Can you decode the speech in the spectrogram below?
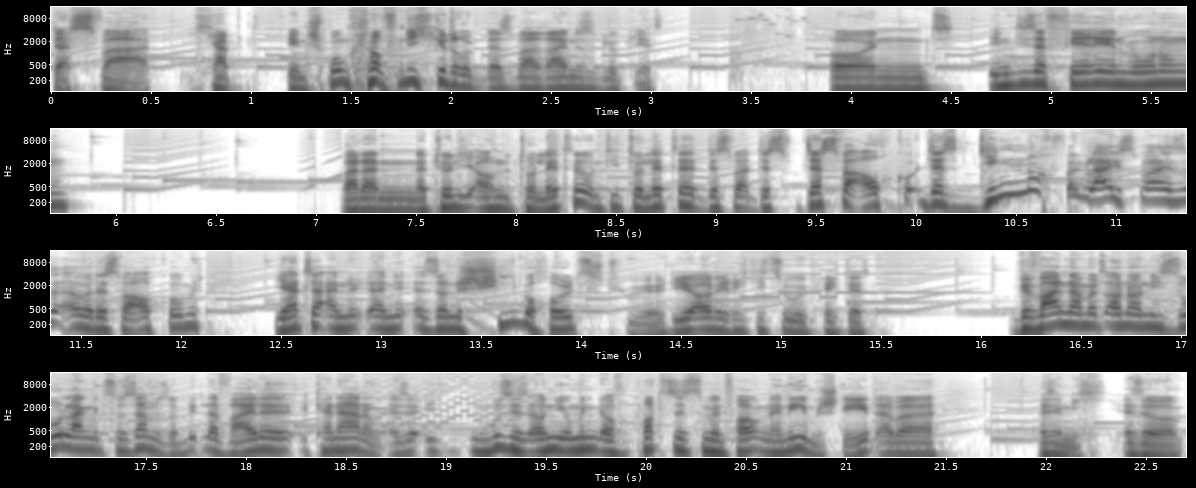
Das war, ich habe den Sprungknopf nicht gedrückt, das war reines Glück jetzt. Und in dieser Ferienwohnung war dann natürlich auch eine Toilette und die Toilette, das war, das, das war auch, das ging noch vergleichsweise, aber das war auch komisch. Die hatte eine, eine, so eine Schiebeholztür, die auch nicht richtig zugekriegt ist. Wir waren damals auch noch nicht so lange zusammen. So mittlerweile, keine Ahnung. Also ich muss jetzt auch nicht unbedingt auf dem Pott sitzen, wenn Falken daneben steht, aber weiß ich nicht. Also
